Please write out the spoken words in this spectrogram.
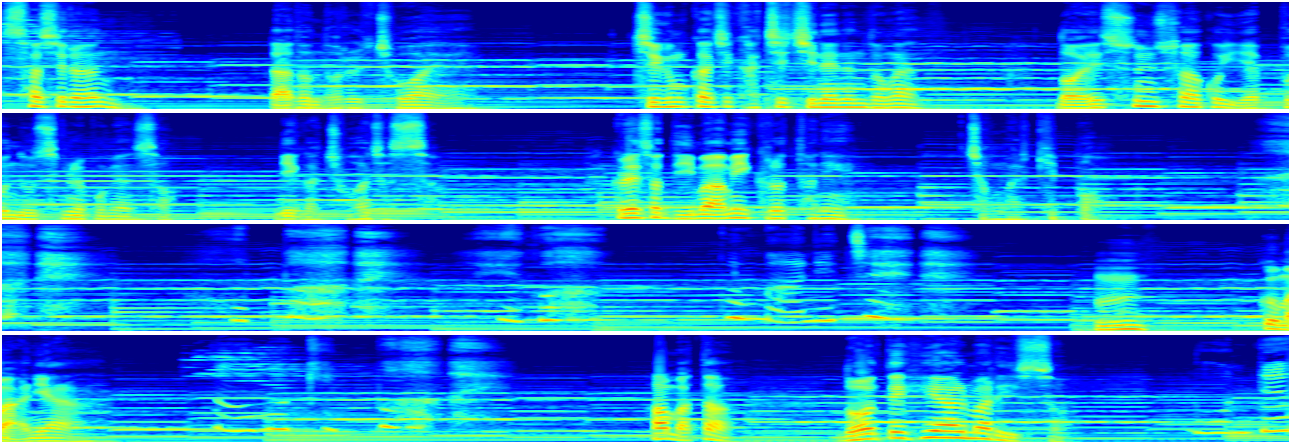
사실은 나도 너를 좋아해. 지금까지 같이 지내는 동안 너의 순수하고 예쁜 웃음을 보면서 네가 좋아졌어. 그래서 네 마음이 그렇다니 정말 기뻐. 음, 꿈 아니야. 너무 기뻐. 아, 맞다. 너한테 해야 할 말이 있어. 뭔데?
